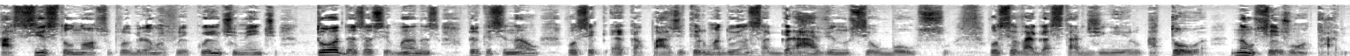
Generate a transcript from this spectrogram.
assista o nosso programa frequentemente todas as semanas, porque senão você é capaz de ter uma doença grave no seu bolso. Você vai gastar dinheiro à toa. Não seja um otário.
